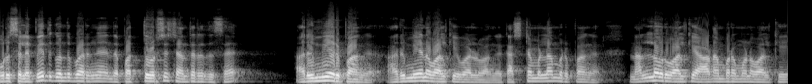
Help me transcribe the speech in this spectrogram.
ஒரு சில பேர்த்துக்கு வந்து பாருங்கள் இந்த பத்து வருஷம் சந்திர திசை அருமையாக இருப்பாங்க. அருமையான வாழ்க்கை வாழ்வாங்க. கஷ்டமில்லாமல் இருப்பாங்க. நல்ல ஒரு வாழ்க்கை ஆடம்பரமான வாழ்க்கை.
